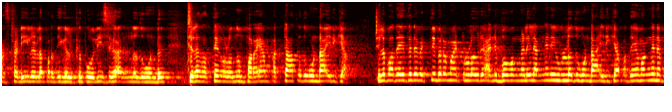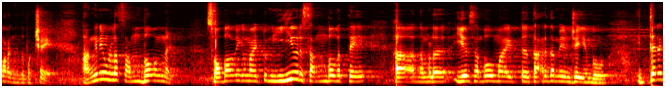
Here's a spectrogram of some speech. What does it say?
കസ്റ്റഡിയിലുള്ള പ്രതികൾക്ക് പോലീസുകാരുള്ളത് കൊണ്ട് ചില സത്യങ്ങളൊന്നും പറയാൻ പറ്റാത്തത് കൊണ്ടായിരിക്കാം ചിലപ്പോൾ അദ്ദേഹത്തിന്റെ വ്യക്തിപരമായിട്ടുള്ള ഒരു അനുഭവങ്ങളിൽ അങ്ങനെയുള്ളത് കൊണ്ടായിരിക്കാം അദ്ദേഹം അങ്ങനെ പറഞ്ഞത്. പക്ഷേ അങ്ങനെയുള്ള സംഭവങ്ങൾ സ്വാഭാവികമായിട്ടും ഈ ഒരു സംഭവത്തെ നമ്മൾ ഈ ഒരു സംഭവമായിട്ട് താരതമ്യം ചെയ്യുമ്പോൾ ഇത്തരം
